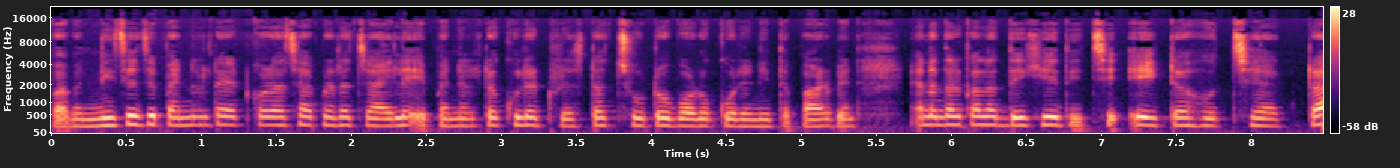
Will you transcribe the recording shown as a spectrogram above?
পাবেন। নিচে যে প্যানেলটা অ্যাড করা আছে, আপনারা চাইলে এই প্যানেলটা খুলে ড্রেসটা ছোট বড় করে নিতে পারবেন। অ্যানাদার কালার দেখিয়ে দিচ্ছি, এইটা হচ্ছে একটা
